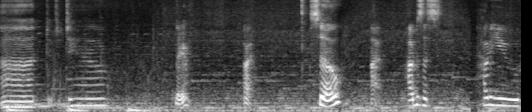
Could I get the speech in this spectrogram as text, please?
Uh, doo -doo -doo. There you go. Alright. So, uh, how does this... How do you...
